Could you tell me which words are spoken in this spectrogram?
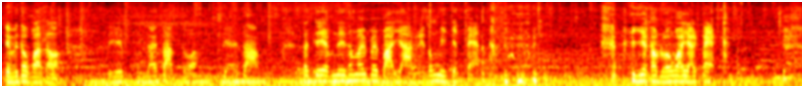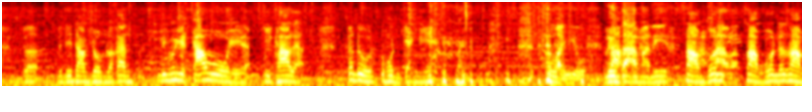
เดี๋ยวไปตกปลาต่อนี่ผมได้สามตัวเบียร์ให้สามแต่เจมส์นี่ถ้าไม่ไปป่ายางนี่ต้องมีเจ็ดแปดไอ้เหี้ยขับรถวายางแตก ก็ไปติดตามชมแล้วกันนี่เพิ่งจะเก้าโมงเองอะกินข้าวแล้ว ก็ดูหุ่นแกงนี้ ไม่ไหวหิวลืมตามานี่สามคนหข้าวแล้ว สามคนแล้วสาม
